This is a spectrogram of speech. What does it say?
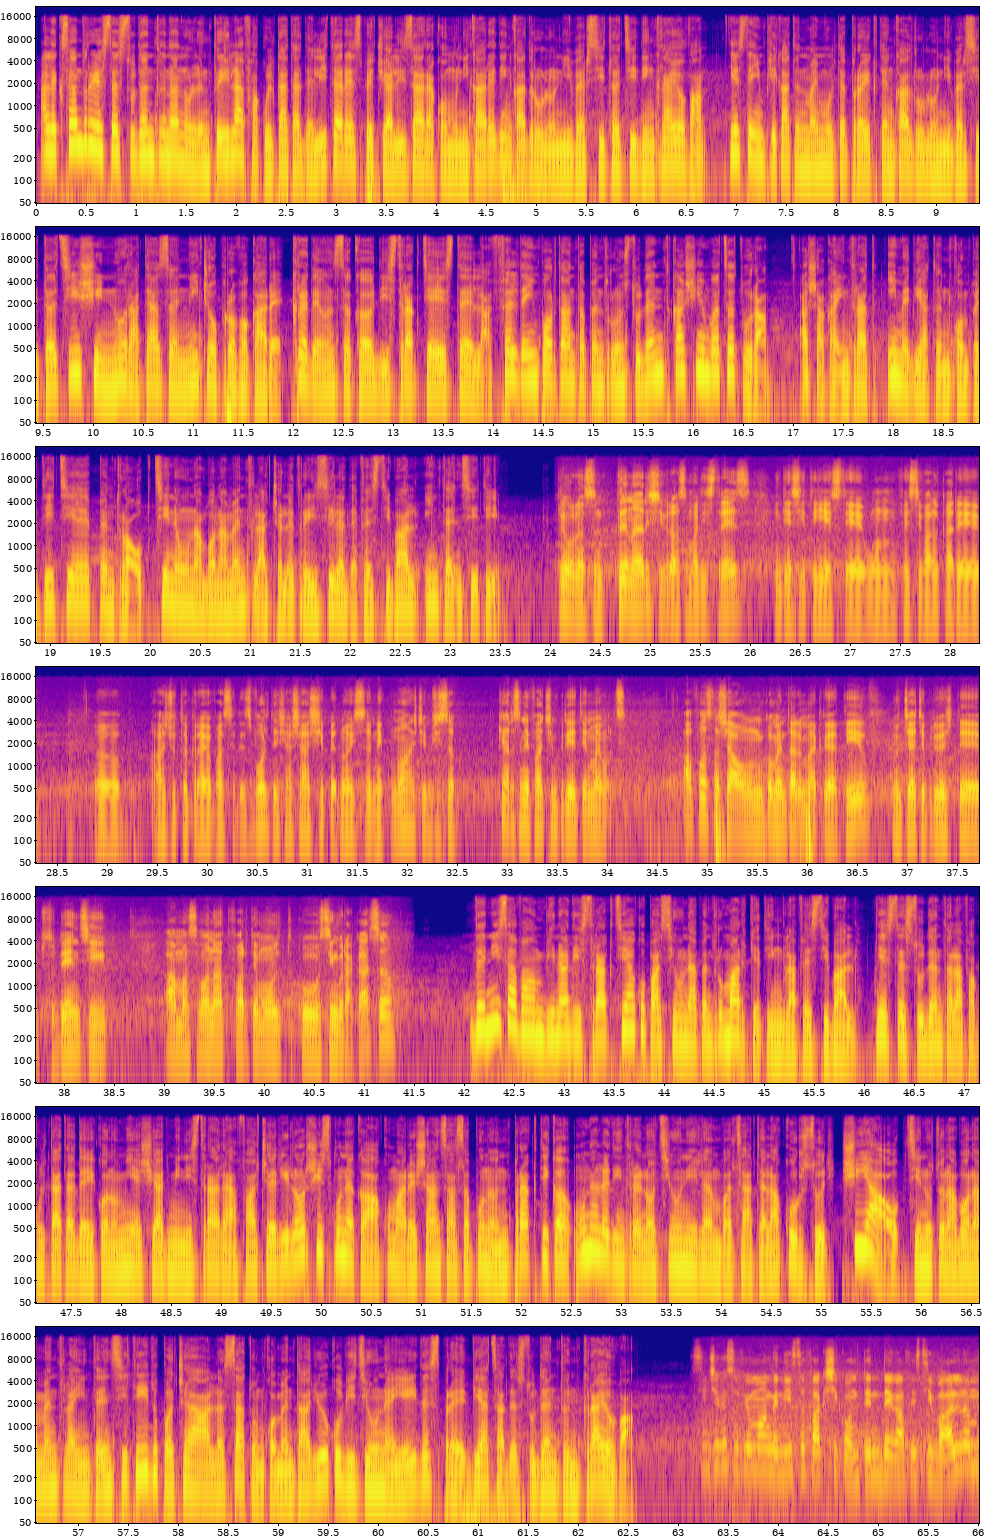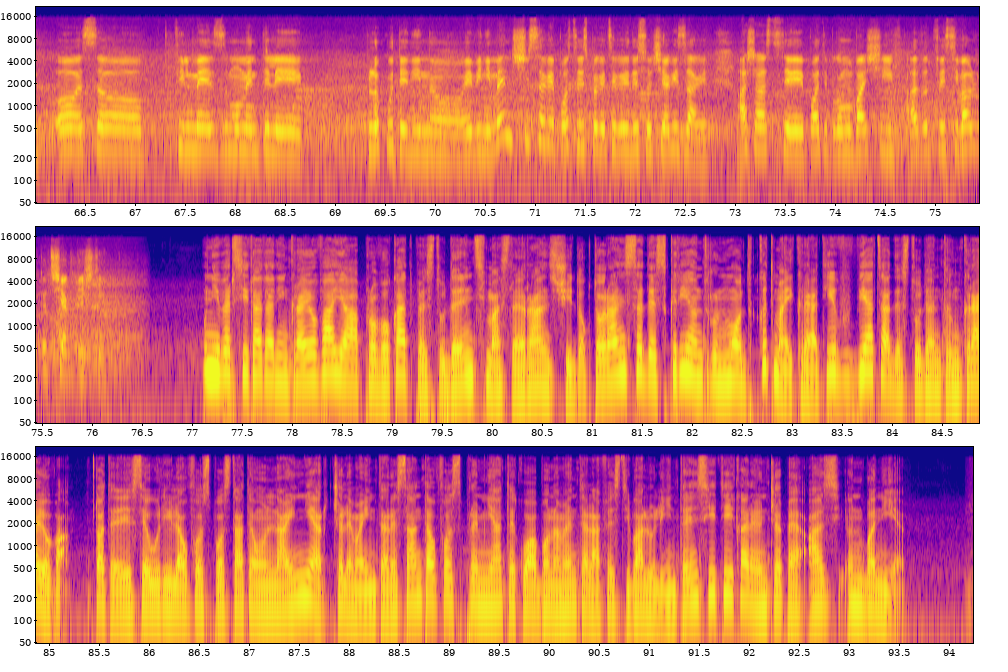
Alexandru este student în anul întâi la Facultatea de Litere, specializarea comunicare din cadrul Universității din Craiova. Este implicat în mai multe proiecte în cadrul universității și nu ratează nicio provocare. Crede însă că distracția este la fel de importantă pentru un student ca și învățătura așa că a intrat imediat în competiție pentru a obține un abonament la cele trei zile de festival Intensity. În primul rând sunt tânăr și vreau să mă distrez. Intensity este un festival care uh, ajută Craiova să se dezvolte și așa și pe noi să ne cunoaștem și să chiar să ne facem prieteni mai mulți. A fost așa un comentariu mai creativ în ceea ce privește studenții. Am asemănat foarte mult cu Singura Casă, Denisa va îmbina distracția cu pasiunea pentru marketing la festival. Este studentă la Facultatea de Economie și Administrare a Afacerilor și spune că acum are șansa să pună în practică unele dintre noțiunile învățate la cursuri. Și ea a obținut un abonament la Intensity după ce a lăsat un comentariu cu viziunea ei despre viața de student în Craiova. Sincer să fiu, m-am gândit să fac și content de la festival, să filmez momentele plăcute din uh, eveniment și să repostez pe rețelele de socializare. Așa se poate promova și atât festivalul cât și artiștii. Universitatea din Craiova i-a provocat pe studenți, masteranți și doctoranți să descrie într-un mod cât mai creativ viața de student în Craiova. Toate eseurile au fost postate online, iar cele mai interesante au fost premiate cu abonamente la festivalul Intensity, care începe azi în Bănie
